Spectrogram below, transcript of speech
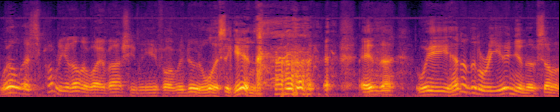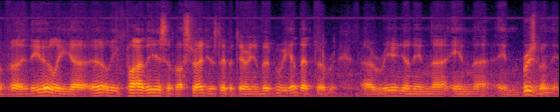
Well, that's probably another way of asking me if I would do all this again. and uh, we had a little reunion of some of uh, the early uh, early pioneers of Australia's libertarian movement. We had that uh, reunion in uh, in uh, in Brisbane, in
